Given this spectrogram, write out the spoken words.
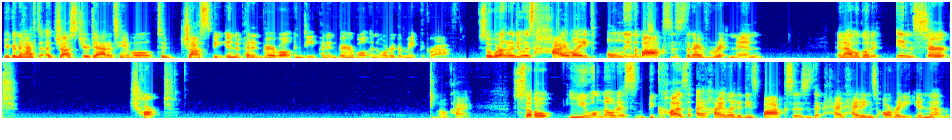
you're going to have to adjust your data table to just be independent variable and dependent variable in order to make the graph. So what I'm going to do is highlight only the boxes that I've written in, and I will go to Insert Chart. Okay. So you will notice because I highlighted these boxes that had headings already in them,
